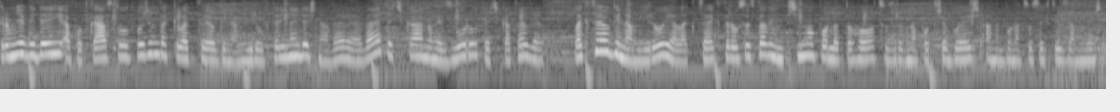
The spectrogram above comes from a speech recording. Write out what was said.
Kromě videí a podcastů tvořím taky lekce jogy na míru, který najdeš na www.nohyvzhůru.cz. Lekce jogy na míru je lekce, kterou se stavím přímo podle toho, co zrovna potřebuješ a nebo na co se chceš zaměřit.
